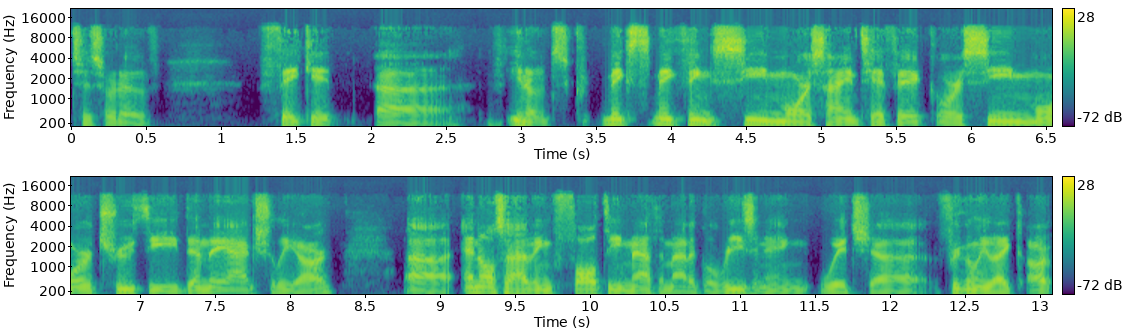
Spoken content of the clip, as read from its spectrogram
to sort of fake it uh, you know makes make things seem more scientific or seem more truthy than they actually are uh, and also having faulty mathematical reasoning which uh, frequently like our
